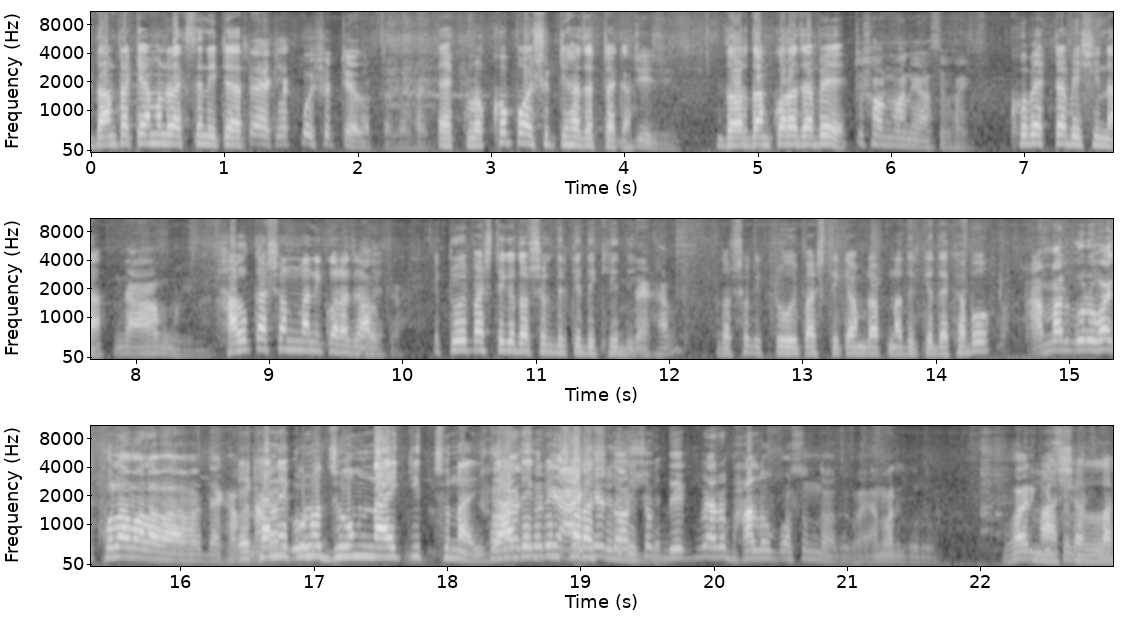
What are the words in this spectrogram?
দামটা কেমন রাখছেন এটার? এটা এক লাখ পঁয়ষট্টি হাজার টাকা ভাই। এক লক্ষ পঁয়ষট্টি হাজার টাকা। জি জি। দরদাম করা যাবে? একটু সম্মানে আছে ভাই। খুব একটা বেশি না? না হালকা সম্মানই করা যাবে। একটু ওই পাশ থেকে দর্শকদেরকে দেখিয়ে দিই। দেখান। দর্শক একটু ওই পাশ থেকে আমরা আপনাদেরকে দেখাবো। আমার গরু ভাই খোলামালা ভাবে দেখাবেন। এখানে কোনো ঝুম নাই কিচ্ছু নাই। যা দেখবেন সরাসরি দর্শক দেখবে আরও ভালো পছন্দ হবে ভাই আমার গরু। মাশাআল্লাহ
